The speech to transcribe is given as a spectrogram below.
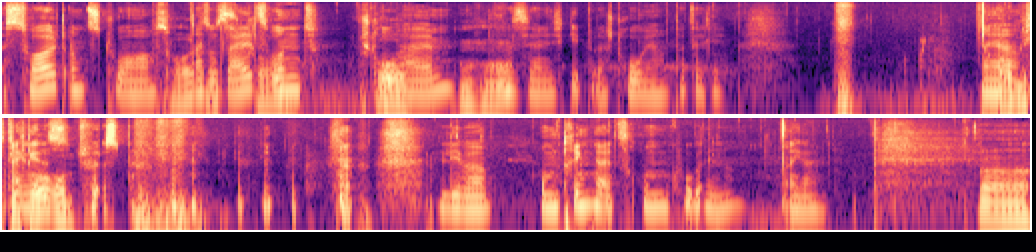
Salt und Straw. Salt also und Salz Straw. und Stroh. Strohhalm, Mhm. was es ja nicht gibt, oder Stroh, ja, tatsächlich. Warum nicht der Stroh rum? Lieber rumtrinken als rumkugeln, ne? Egal. Äh,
